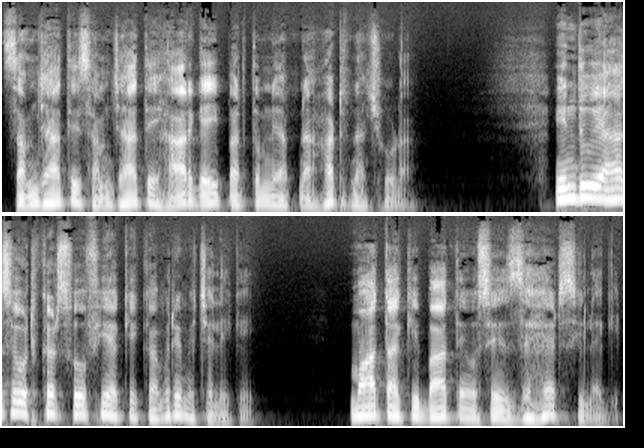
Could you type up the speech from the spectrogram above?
समझाते समझाते हार गई, पर तुमने अपना हट न छोड़ा। इंदु यहाँ से उठकर सोफिया के कमरे में चली गई। माता की बातें उसे जहर सी लगी।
